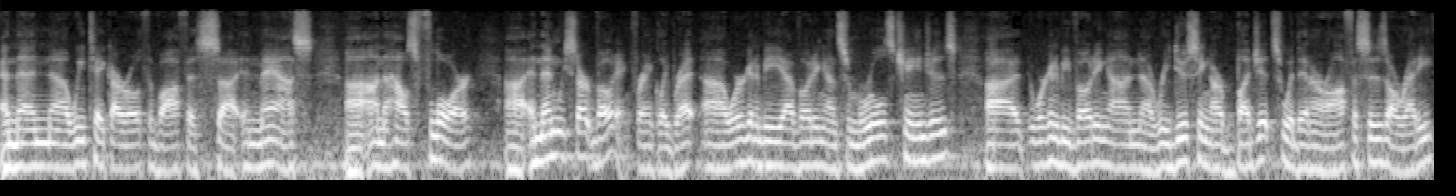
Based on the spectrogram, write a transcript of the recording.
and then uh, we take our oath of office uh, in mass uh, on the House floor. Uh, and then we start voting, frankly, Brett. Uh, we're going to be uh, voting on some rules changes. Uh, we're going to be voting on uh, reducing our budgets within our offices already.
